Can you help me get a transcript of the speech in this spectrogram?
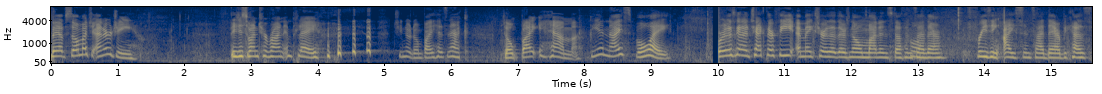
Have so much energy. They just want to run and play. Chino, don't bite his neck. Don't bite him. Be a nice boy. We're just gonna check their feet and make sure that there's no mud and stuff inside cool. there. Freezing ice inside there because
